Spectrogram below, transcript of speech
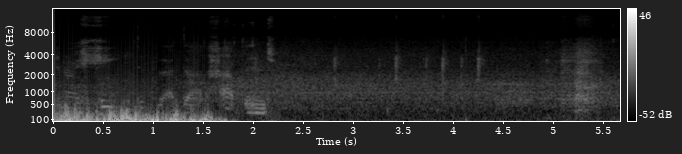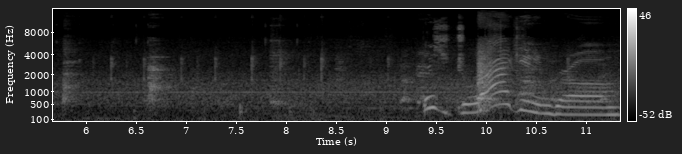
And I hate that that happened. Dragon, bro.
